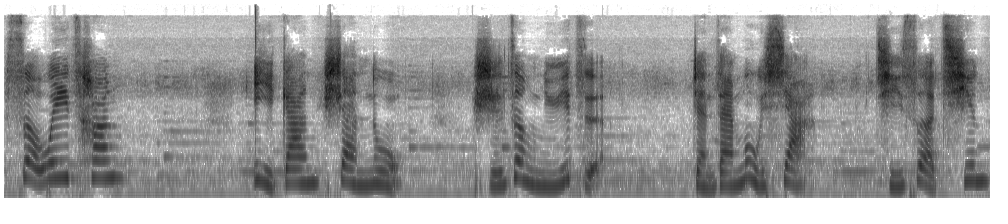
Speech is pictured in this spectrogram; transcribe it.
色微苍。易肝善怒，时赠女子。枕在目下，其色青。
